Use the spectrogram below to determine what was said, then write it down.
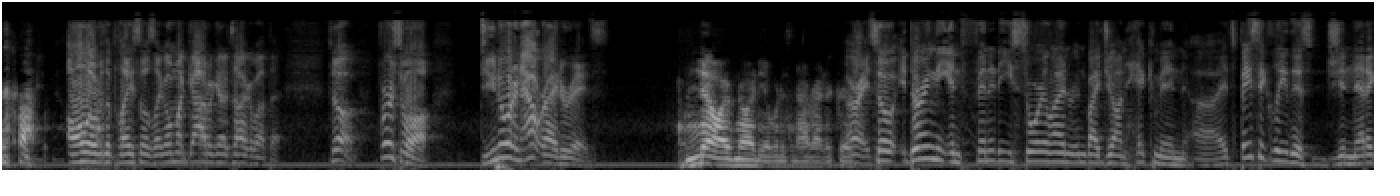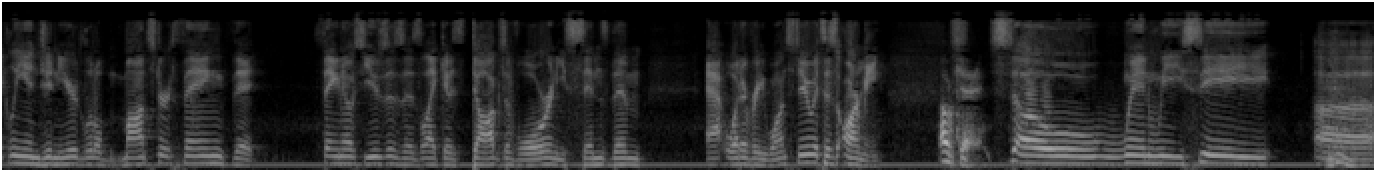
all over the place. I was like, oh my god, we got to talk about that. So, first of all, do you know what an outrider is? No, I have no idea what is an outrider, Chris. All right, so during the Infinity storyline written by John Hickman, uh, it's basically this genetically engineered little monster thing that Thanos uses as like his dogs of war, and he sends them at whatever he wants to. It's his army. Okay. So when we see, uh,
